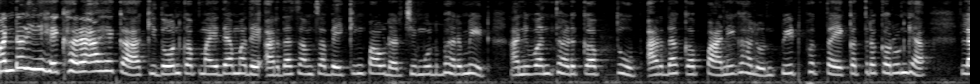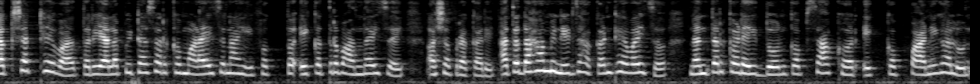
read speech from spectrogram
मंडळी हे खरं आहे का की दोन कप मैद्यामध्ये अर्धा चमचा बेकिंग पावडर चिमूटभर मीठ आणि वन थर्ड कप तूप अर्धा कप पाणी घालून पीठ फक्त एकत्र करून घ्या. लक्षात ठेवा तर याला पिठासारखं मळायचं नाही फक्त एकत्र बांधायचंय अशा प्रकारे. आता दहा मिनिट झाकण ठेवायचं. नंतर कढईत दोन कप साखर एक कप पाणी घालून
